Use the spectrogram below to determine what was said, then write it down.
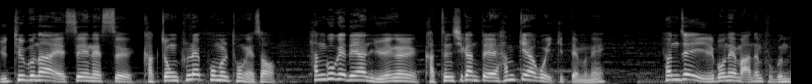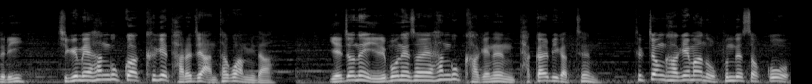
유튜브나 SNS 각종 플랫폼을 통해서 한국에 대한 유행을 같은 시간대에 함께하고 있기 때문에 현재 일본의 많은 부분들이 지금의 한국과 크게 다르지 않다고 합니다. 예전에 일본에서의 한국 가게는 닭갈비 같은 특정 가게만 오픈됐었고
